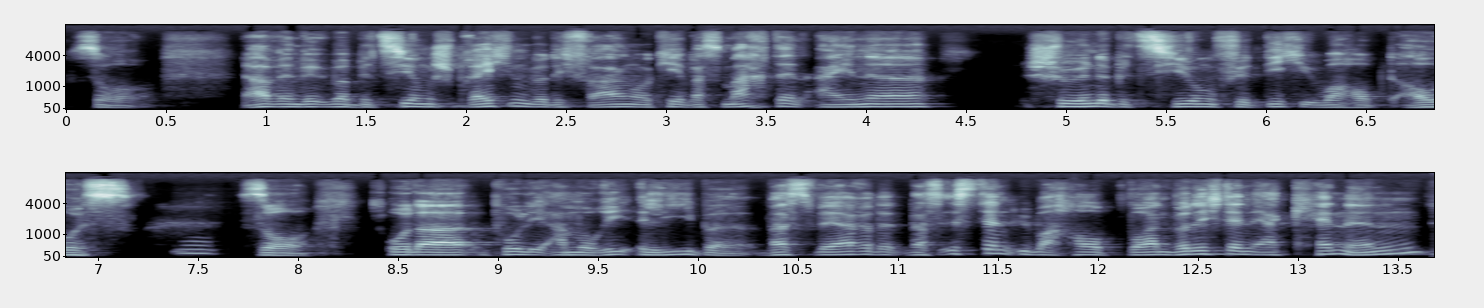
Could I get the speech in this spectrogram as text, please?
So, ja, wenn wir über Beziehungen sprechen, würde ich fragen, okay, was macht denn eine schöne Beziehung für dich überhaupt aus? So, oder Polyamorie, Liebe. Was wäre, was ist denn überhaupt, woran würde ich denn erkennen,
